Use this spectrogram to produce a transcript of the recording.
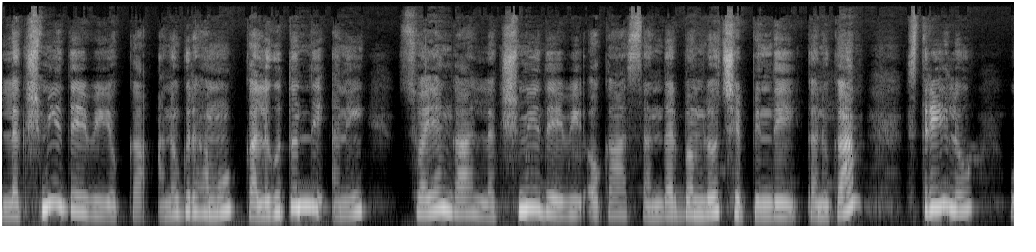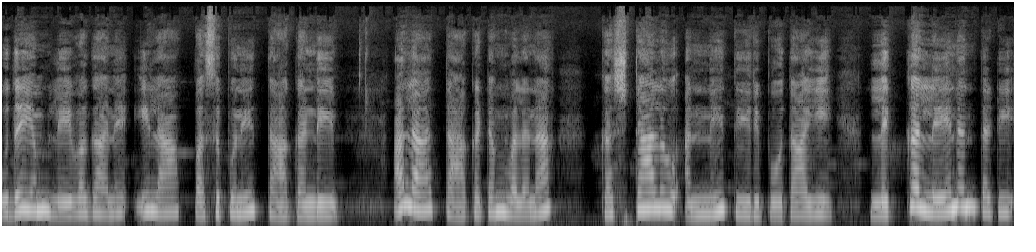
లక్ష్మీదేవి యొక్క అనుగ్రహము కలుగుతుంది అని స్వయంగా లక్ష్మీదేవి ఒక సందర్భంలో చెప్పింది. కనుక స్త్రీలు ఉదయం లేవగానే ఇలా పసుపుని తాకండి. అలా తాకటం వలన కష్టాలు అన్నీ తీరిపోతాయి. లెక్క లేనంతటి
